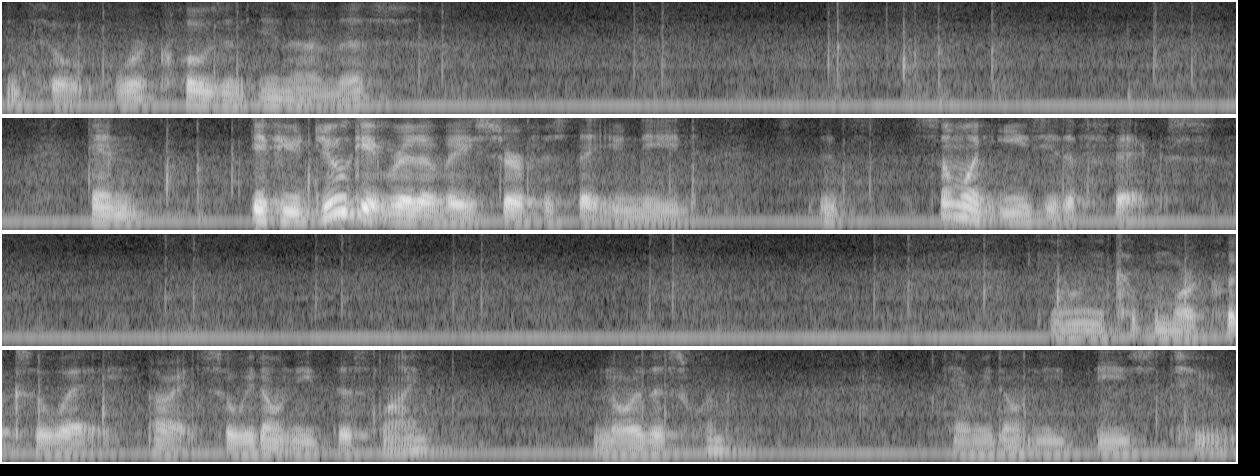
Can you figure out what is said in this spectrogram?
And so we're closing in on this. And if you do get rid of a surface that you need, it's somewhat easy to fix. Okay, only a couple more clicks away. Alright, so we don't need this line, nor this one and we don't need these two.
